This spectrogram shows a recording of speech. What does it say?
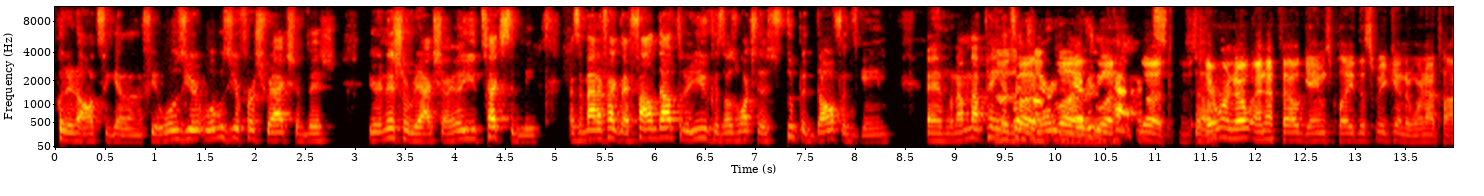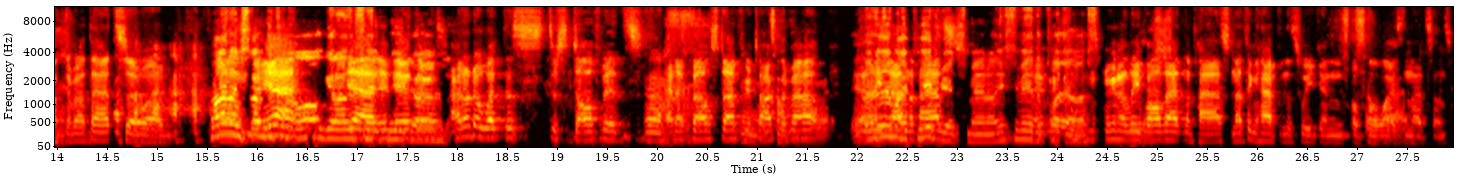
put it all together on the field. What was your What was your first reaction, Vish? Your initial reaction? I know you texted me. As a matter of fact, I found out through you because I was watching a stupid Dolphins game and when I'm not paying look, attention, look, everything, look, everything look, happens. Look, so. there were no NFL games played this weekend, and we're not talking about that. So um, um, yeah, all get on yeah, the same there, there was, I don't know what this this Dolphins NFL stuff you're talking about. about yeah. Better than my Patriots, past. man. At least you made the playoffs. We're gonna leave yes. all that in the past. Nothing happened this weekend football so wise in that sense.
